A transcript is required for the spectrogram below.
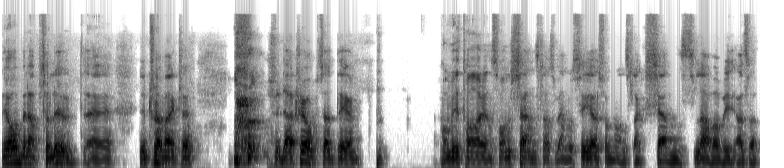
Ja, men absolut. Eh, det tror jag verkligen. För där tror jag också att det om vi tar en sån känsla som vi ändå ser som någon slags känsla, vad vi, alltså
